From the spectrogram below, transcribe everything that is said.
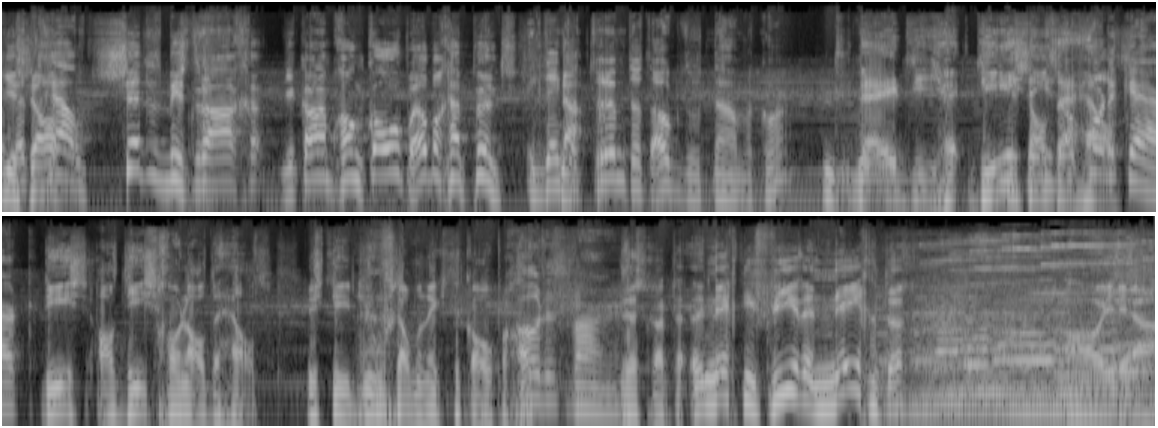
je jezelf geld. ontzettend misdragen. Je kan hem gewoon kopen. Helemaal geen punt. Ik denk Nou, dat Trump dat ook doet namelijk hoor. Nee, die, die, Die is, al die de is ook held. voor de kerk. Die is, al, die is gewoon al de held. Dus die, die hoeft allemaal niks te kopen. Oh, dat is waar. Dat is goed. In 1994. Oh ja.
